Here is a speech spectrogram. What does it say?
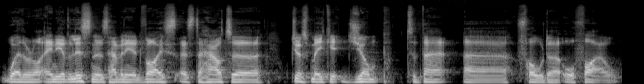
whether or not any of the listeners have any advice as to how to just make it jump to that uh, folder or file.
